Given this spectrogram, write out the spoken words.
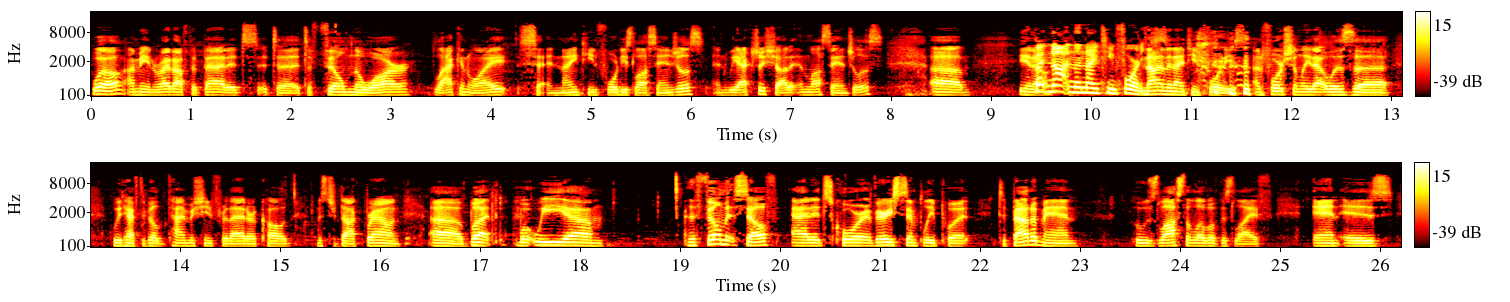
Well, I mean, right off the bat, it's it's a it's a film noir, black and white, set in 1940s Los Angeles, and we actually shot it in Los Angeles. Um, you know, But not in the 1940s. not in the 1940s. Unfortunately, that was uh, we'd have to build a time machine for that, or called Mr. Doc Brown. Uh, but what we um, the film itself, at its core, very simply put, it's about a man who's lost the love of his life and is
